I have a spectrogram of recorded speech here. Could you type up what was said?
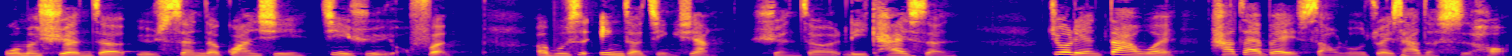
我们选择与神的关系继续有份，而不是应着景象选择离开神。就连大卫。他在被扫罗追杀的时候，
